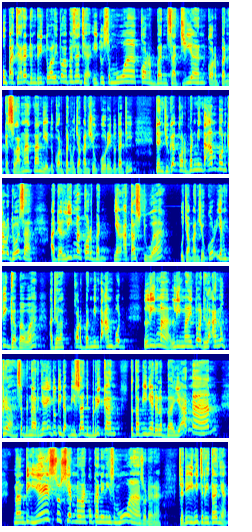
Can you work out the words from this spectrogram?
Upacara dan ritual itu apa saja? Itu semua korban sajian, korban keselamatan, yaitu korban ucapan syukur itu tadi. Dan juga korban minta ampun kalau dosa. Ada lima korban, yang atas dua ucapan syukur, yang tiga bawah adalah korban minta ampun. Lima, lima itu adalah anugerah. Sebenarnya itu tidak bisa diberikan, tetapi ini adalah bayangan. Nanti Yesus yang melakukan ini semua, saudara. Jadi ini ceritanya.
